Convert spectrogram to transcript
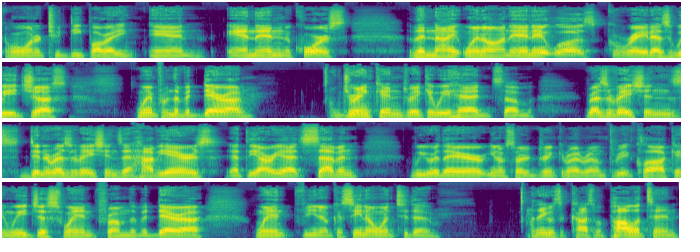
they were one or two deep already. And and then of course the night went on and it was great as we just went from the Vdara drinking, drinking. We had some reservations, dinner reservations at Javier's at the Aria at seven we were there, you know, started drinking right around three o'clock, and we just went from the Vdara, went, you know, casino, went to the, I think it was the Cosmopolitan,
